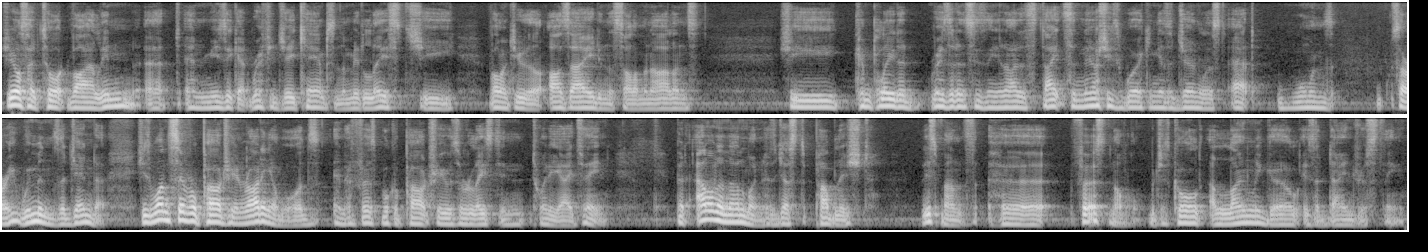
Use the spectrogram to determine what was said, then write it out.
She also taught violin at, and music at refugee camps in the Middle East. She volunteered with AusAid in the Solomon Islands. She completed residencies in the United States and now she's working as a journalist at Woman's sorry, Women's Agenda. She's won several poetry and writing awards, and her first book of poetry was released in 2018. But Allen and Unwin has just published this month her first novel, which is called A Lonely Girl is a Dangerous Thing.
